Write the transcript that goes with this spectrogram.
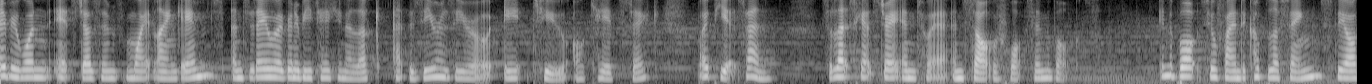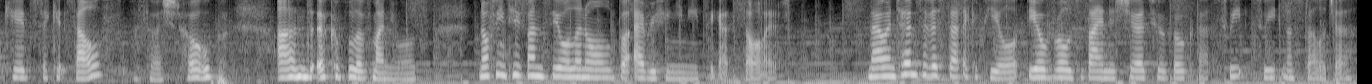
Hey everyone, it's Jasmine from White Lion Games, and today we're going to be taking a look at the 0082 arcade stick by PXN. So let's get straight into it and start with what's in the box. In the box, you'll find a couple of things the arcade stick itself, or so I should hope, and a couple of manuals. Nothing too fancy all in all, but everything you need to get started. Now, in terms of aesthetic appeal, the overall design is sure to evoke that sweet, sweet nostalgia.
